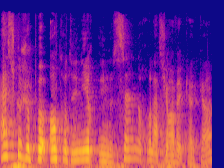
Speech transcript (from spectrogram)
est-ce que je peux entretenir une saine relation avec quelqu'un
